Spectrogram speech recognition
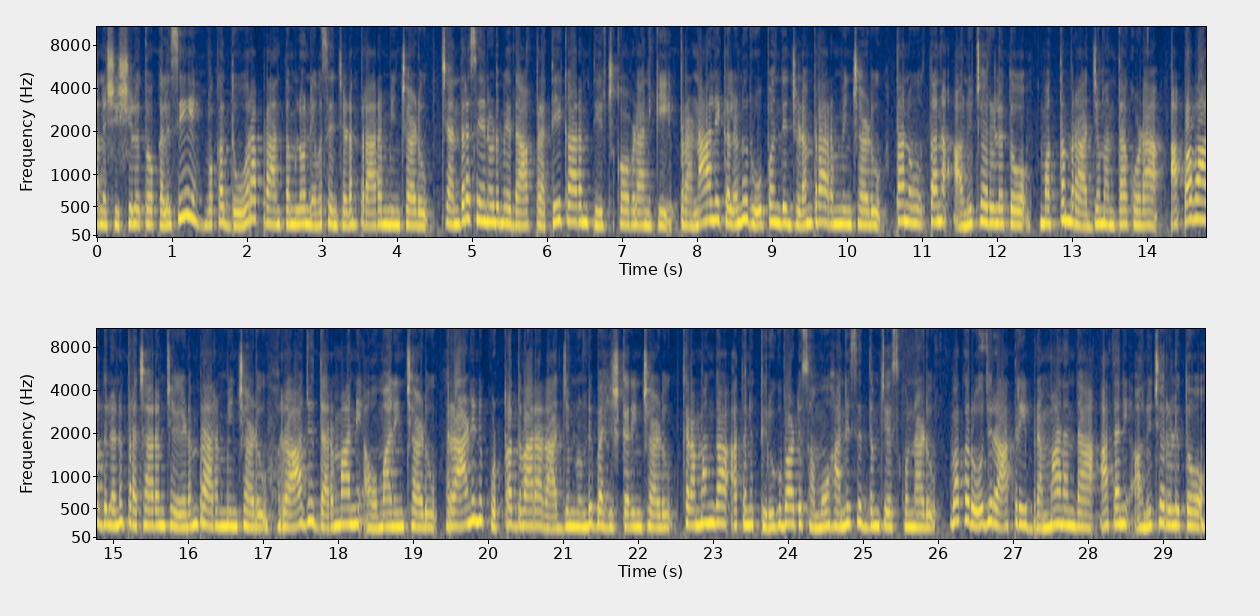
తన శిష్యులతో కలిసి ఒక దూర ప్రాంతంలో నివసించడం ప్రారంభించాడు. చంద్రసేనుడి మీద ప్రతీకారం తీర్చుకోవడానికి ప్రణాళికలను రూపొందించడం ప్రారంభించాడు. తను తన అనుచరులతో మొత్తం రాజ్యమంతా కూడా అపవాదులను ప్రచారం చేయడం ప్రారంభించాడు. రాజు ధర్మాన్ని అవమానించాడు. రాణిని కుట్ర ద్వారా రాజ్యం నుండి బహిష్కరించాడు. క్రమంగా అతను తిరుగుబాటు సమూహాన్ని సిద్ధం చేసుకున్నాడు. ఒక రోజు రాత్రి బ్రహ్మానంద అతని అనుచరులతో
